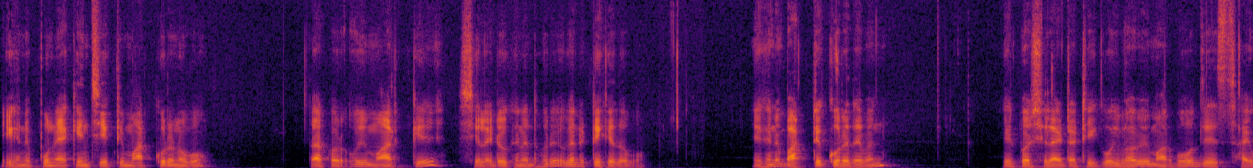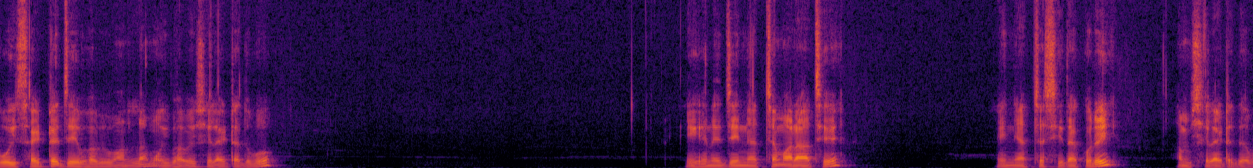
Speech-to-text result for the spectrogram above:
এখানে পুনে এক ইঞ্চি একটি মার্ক করে নেব। তারপর ওই মার্ককে সেলাইটা ওখানে ধরে ওখানে টেকে দেবো। এখানে বারটেক করে দেবেন। এরপর সেলাইটা ঠিক ওইভাবে মারবো যে ওই সাইডটা যেভাবে বানলাম ওইভাবে সেলাইটা দেবো। এখানে যে ন্যাচ্চা মারা আছে, এই ন্যাচ্চা সিধা করেই আমি সেলাইটা দেব।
